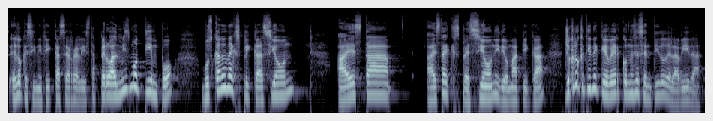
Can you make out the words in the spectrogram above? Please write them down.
es lo que significa ser realista, pero al mismo tiempo buscando una explicación a esta, a esta expresión idiomática, yo creo que tiene que ver con ese sentido de la vida,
